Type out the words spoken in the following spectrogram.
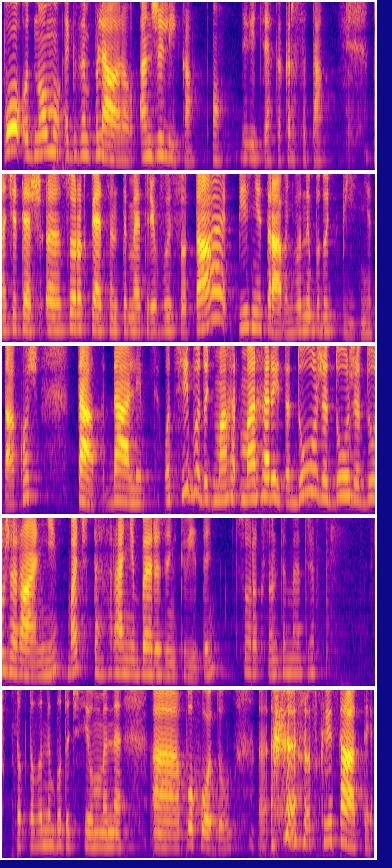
по одному екземпляру. Анжеліка. О, дивіться, яка красота. Значить, теж е, 45 см висота, пізній травень. Вони будуть пізні також. Так, далі. Оці будуть мар- маргарита дуже-дуже дуже ранні. Бачите, ранній березень-квітень, 40 см. Тобто вони будуть всі у мене а, по ходу е, розквітати.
